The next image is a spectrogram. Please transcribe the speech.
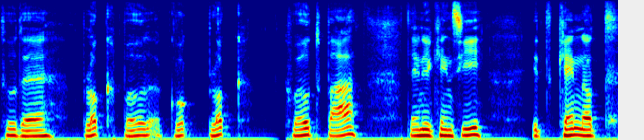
to the block, block quote bar, then you can see it cannot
